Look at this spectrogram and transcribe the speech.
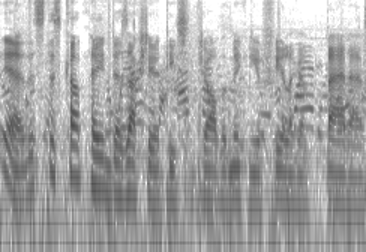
yeah, this this campaign does actually a decent job of making you feel like a badass.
